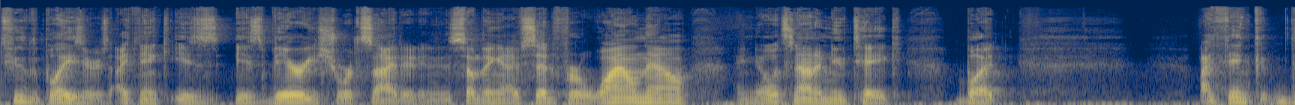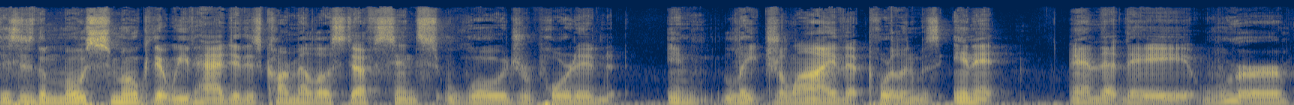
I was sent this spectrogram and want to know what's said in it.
to the Blazers, I think is is very short sighted, and is something I've said for a while now. I know it's not a new take, but I think this is the most smoke that we've had to this Carmelo stuff since Woj reported in late July that Portland was in it and that they were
